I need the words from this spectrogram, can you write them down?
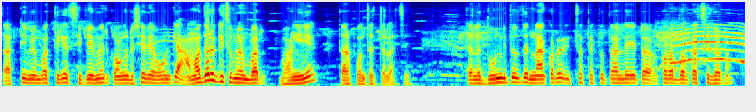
চারটি মেম্বার থেকে সিপিএমের কংগ্রেসের এমনকি আমাদেরও কিছু মেম্বার ভাঙিয়ে তারা পঞ্চায়েত চালাচ্ছে। তাহলে দুর্নীতি যদি না করার ইচ্ছা থাকতো তাহলে এটা করার দরকার ছিল না।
